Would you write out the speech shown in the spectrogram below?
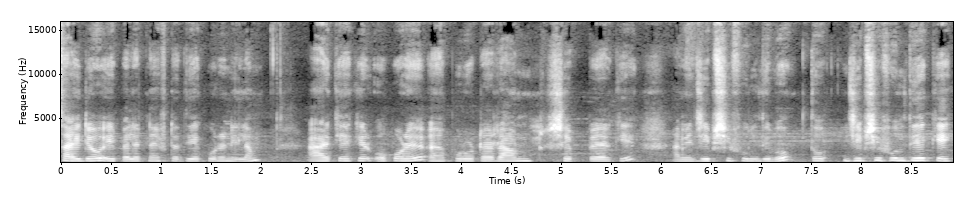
সাইডেও এই প্যালেট নাইফটা দিয়ে করে নিলাম। আর কেকের ওপরে পুরোটা রাউন্ড শেপে আর কি আমি জিপসি ফুল দিব। তো জিপসি ফুল দিয়ে কেক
